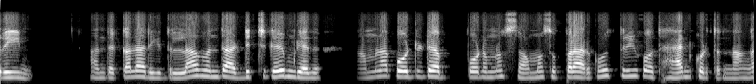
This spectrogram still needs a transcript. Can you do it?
க்ரீன் அந்த கலர் இதெல்லாம் வந்து அடிச்சுக்கவே முடியாது. நம்மளா போட்டுட்டு போனோம்னா செம்ம சூப்பரா இருக்கும். 3/4 ஹேண்ட் கொடுத்துருந்தாங்க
